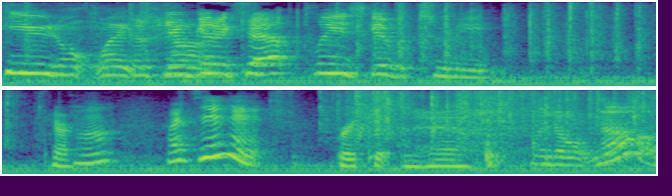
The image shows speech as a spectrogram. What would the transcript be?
You don't like If you get a cat, please give it to me. Here, What's in it? Break it in half. We don't know.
